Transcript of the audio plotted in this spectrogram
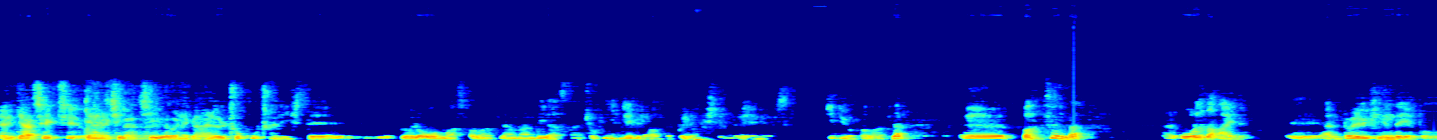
Yani gerçekçi gerçekçi örnekler. örnek yani öyle çok uç hani işte böyle olmaz falan filandan değil aslında. Çok ince bir altyapıyla işte öğreniyoruz. Gidiyor falan filan. E, baktığında yani orada da aynı. E, yani böyle bir film de yapıldı.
